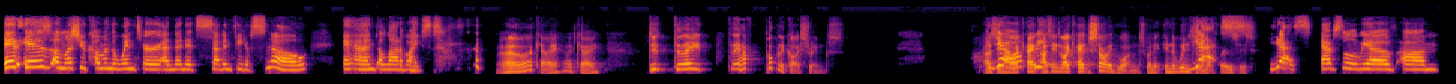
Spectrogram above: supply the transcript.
It is, unless you come in the winter and then it's seven feet of snow and a lot of ice. oh, okay, okay. Do do they do they have public ice rinks? As yeah, in like we, as in like outside ones when it, in the winter yes, it freezes. Yes, absolutely. We have um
